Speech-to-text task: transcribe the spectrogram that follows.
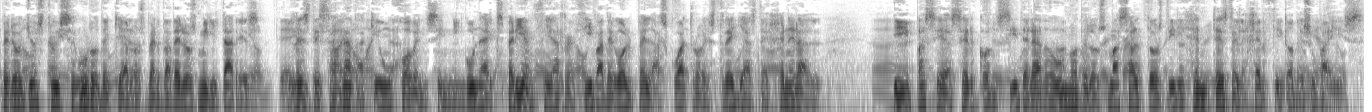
Pero yo estoy seguro de que a los verdaderos militares les desagrada que un joven sin ninguna experiencia reciba de golpe las cuatro estrellas de general y pase a ser considerado uno de los más altos dirigentes del ejército de su país.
